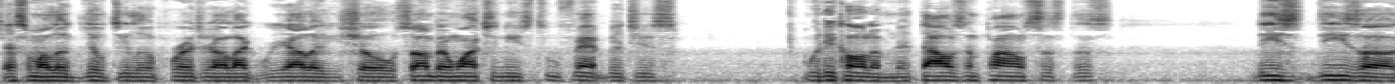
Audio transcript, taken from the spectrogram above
That's my little guilty little pleasure. I like reality shows. So I've been watching these two fat bitches. What do you call them? The thousand pound sisters. These, these, uh,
